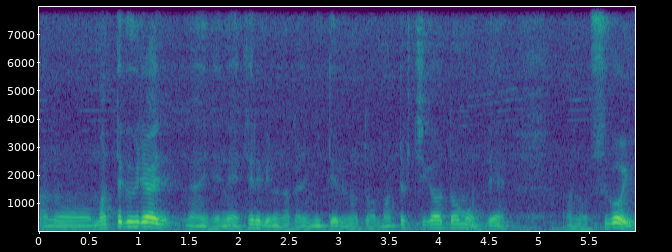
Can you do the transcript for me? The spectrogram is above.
あの全く触れ合えないでねテレビの中で見てるのとは全く違うと思うんであのすごい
